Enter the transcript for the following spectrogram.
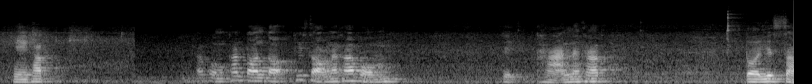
โอเคครับ ครับผมขั้นตอนต่อที่สองนะครับผม ติดฐานนะครับ ตัวยึดเสา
